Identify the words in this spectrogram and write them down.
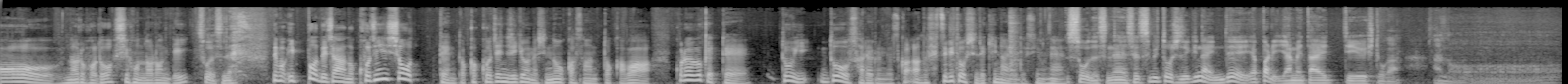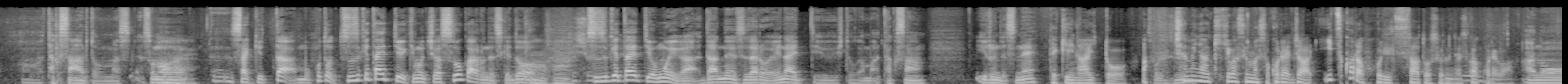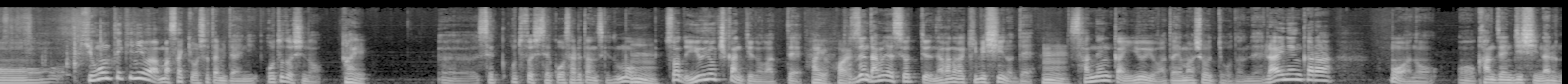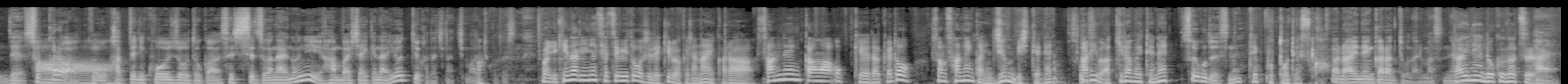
おなるほど。資本の論理。そうですね。でも一方で、じゃあ、あの個人商店とか個人事業主、農家さんとかは、これを受けて、どういどうされるんですか？あの設備投資できないですよね。そうですね、設備投資できないんで、やっぱりやめたいっていう人が、あのーたくさんあると思います。その、はいさっき言った、もう本当続けたいっていう気持ちはすごくあるんですけど、うんうん続けたいっていう思いが断念せざるを得ないっていう人が、まあ、たくさんいるんですね。できないと。あねちなみに聞き忘れました。これ、じゃあ、いつから法律スタートするんですか、これは。あのー基本的には、まあ、さっきおっしゃったみたいに、一昨年の、はい。えーせ一昨年施行されたんですけども、うんその後猶予期間っていうのがあって、はいはい突然ダメですよっていうなかなか厳しいので、うん3年間猶予を与えましょうっていうことなんで、来年からもうあのお完全実施になるんで、そこからはこう勝手に工場とか施設がないのに販売しちゃいけないよっていう形になってしまうってことですね。つまりいきなりね、設備投資できるわけじゃないから、3年間は OK だけど、その3年間に準備してね、あるいは諦めてねそういうことですねっ。てことですか。来年からってことになりますね。来年6月。はい。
